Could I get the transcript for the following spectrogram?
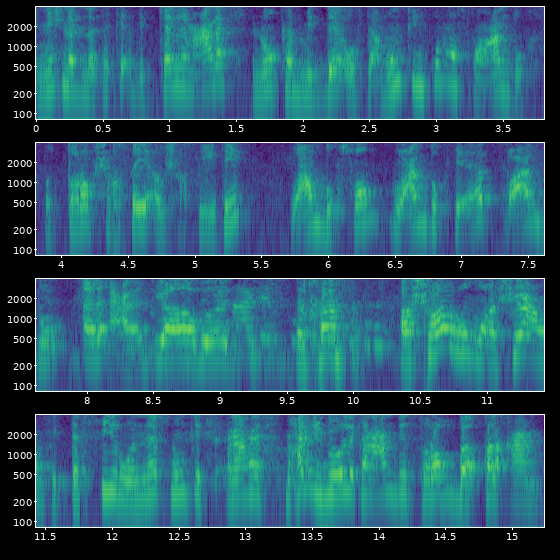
إن إحنا بنتك... بنتكلم على إن هو كان متضايق وبتاع. ممكن يكون أصلا عنده اضطراب شخصية أو شخصيتين وعنده فصام وعنده اكتئاب وعنده قلق عام. يا. الخمسة. أشهرهم وأشيعهم في التفسير والناس ممكن أنا ما حدش بيقول لك أنا عندي اضطراب قلق عام.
